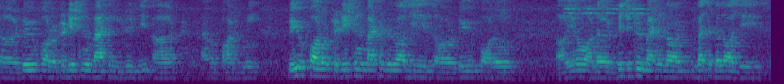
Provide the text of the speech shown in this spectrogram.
Uh, do you follow traditional methodology? Uh, uh, pardon me. Do you follow traditional methodologies, or do you follow, uh, you know, other digital methodolo methodologies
